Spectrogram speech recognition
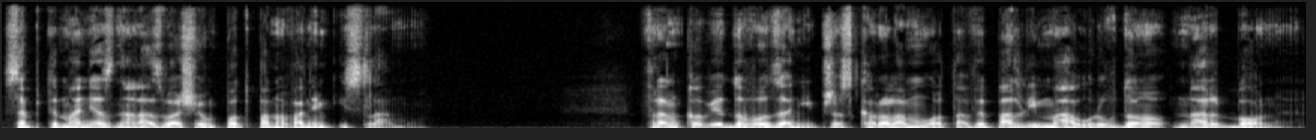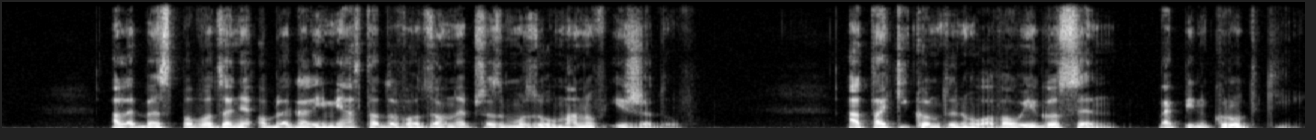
Septymania znalazła się pod panowaniem islamu. Frankowie dowodzeni przez Karola Młota wyparli Maurów do Narbonne, ale bez powodzenia oblegali miasta dowodzone przez muzułmanów i Żydów. Ataki kontynuował jego syn, Pepin Krótki.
